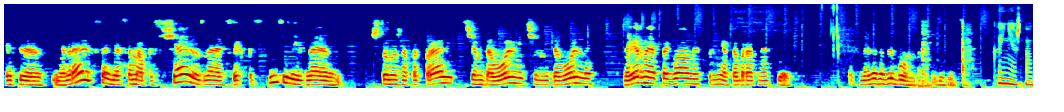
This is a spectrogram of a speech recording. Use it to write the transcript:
это мне нравится. Я сама посещаю, знаю всех посетителей, знаю что нужно подправить, чем довольны, чем недовольны. Наверное, это главный инструмент обратная связь. Это, наверное, в любом бизнесе. Конечно.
